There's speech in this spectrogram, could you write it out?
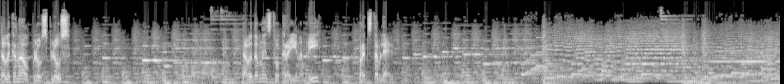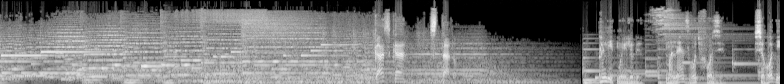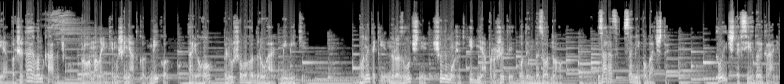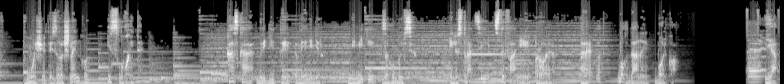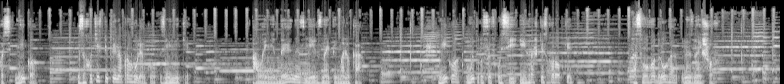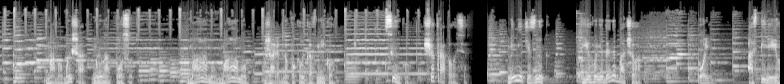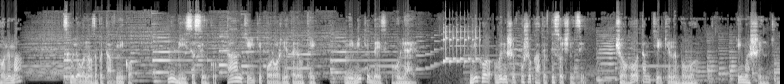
телеканал Плюс Плюс та видавництво Країна мрій представляють Казка з. Привіт, мої любі! Мене звуть Фозі. Сьогодні я прочитаю вам казочку про маленьке мишенятко Міко та його плюшового друга Мімікі. Вони такі нерозлучні, що не можуть і дня прожити один без одного. Зараз самі побачите. Кличте всіх до екранів, вмощуйтесь зручненько і слухайте. Казка Брігітти Венігер Мімікі загубився. Ілюстрації Стефанії Роя. Переклад Богдани Бойко. Якось Ніко захотів піти на прогулянку з Мімікі, але ніде не зміг знайти малюка. Ніко витрусив усі іграшки з коробки та свого друга не знайшов. Мама Миша мила посуд. Мамо, мамо, жалібно покликав Міко. Синку, що трапилося? Мімікі зник. Ти його ніде не бачила? Ой, а в піні його нема? схвильовано запитав Міко. Не бійся, синку, там тільки порожні тарілки. Мімікі десь гуляє. Міко вирішив пошукати в пісочниці. Чого там тільки не було. І машинки,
